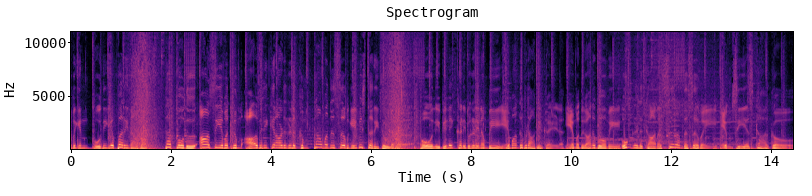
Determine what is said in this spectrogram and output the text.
சேவையின் புதிய பரிணாமம். தற்போது ஆசிய மற்றும் ஆப்பிரிக்க நாடுகளுக்கும் தமது சேவையை விஸ்தரித்துள்ளது. போலி விலை கழிவுகளை நம்பி ஏமாந்து விடாதீர்கள். எமது அனுபவமே உங்களுக்கான சிறந்த சேவை. எம்சிஎஸ் கார்கோ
